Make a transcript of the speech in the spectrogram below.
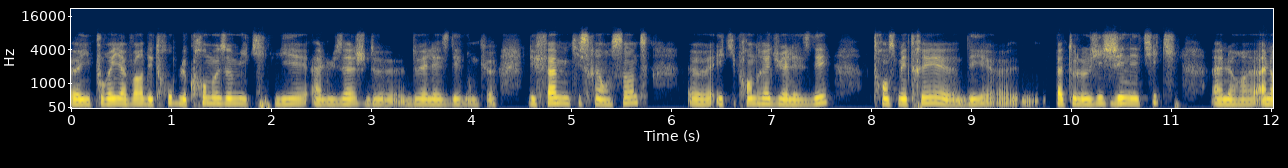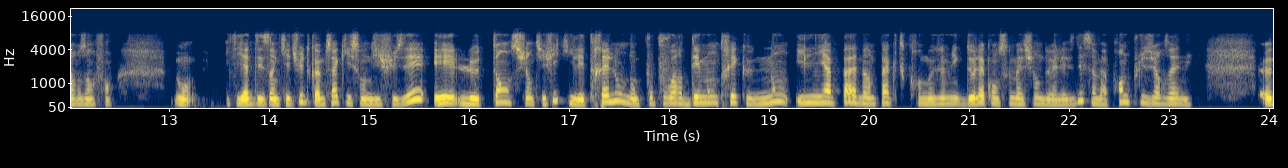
euh, pourrait y avoir des troubles chromosomiques liés à l'usage de, LSD. Donc, euh, les femmes qui seraient enceintes euh, et qui prendraient du LSD transmettraient des pathologies génétiques à, leurs enfants. Il y a des inquiétudes comme ça qui sont diffusées et le temps scientifique, il est très long. Donc, pour pouvoir démontrer que non, il n'y a pas d'impact chromosomique de la consommation de LSD, ça va prendre plusieurs années. Euh,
